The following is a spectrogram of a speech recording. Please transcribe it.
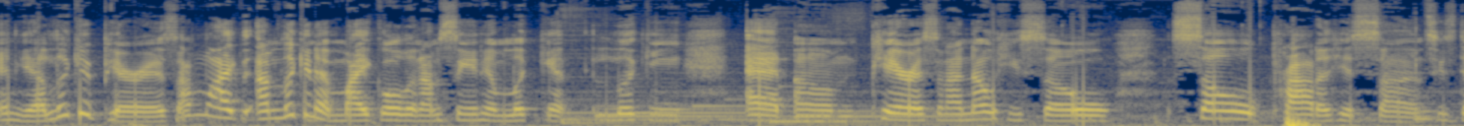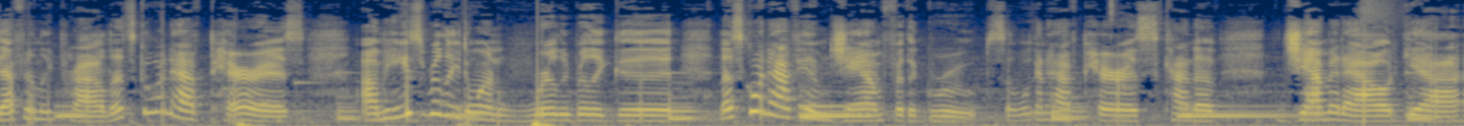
And yeah, look at Paris. I'm like, I'm looking at Michael and I'm seeing him looking looking at um, Paris, and I know he's so so proud of his sons. He's definitely proud. Let's go and have Paris. Um, he's really doing really, really good. Let's go and have him jam for the group. So we're gonna have Paris kind of jam it out. Yeah.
